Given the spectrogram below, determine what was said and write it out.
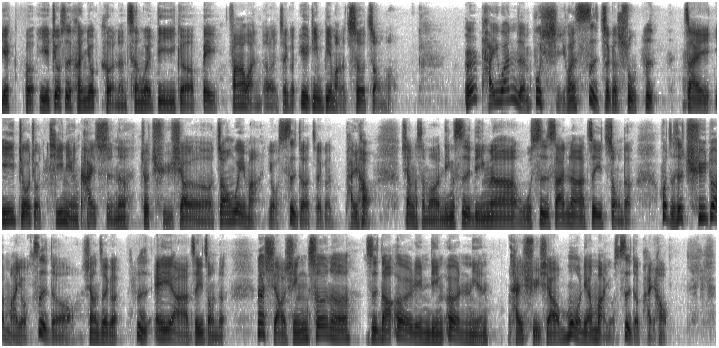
也可，也就是很有可能成为第一个被发完的这个预定编码的车种哦。而台湾人不喜欢四这个数字。在一九九七年开始呢，就取消了中位码有四的这个牌号，像什么零四零啊、五四三啊这一种的，或者是区段码有四的哦，像这个四 A 啊这一种的。那小型车呢，是到二零零二年才取消末两码有四的牌号。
